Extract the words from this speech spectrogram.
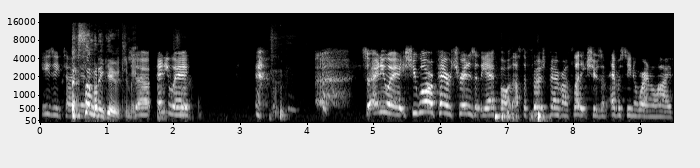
Easy, Tiger. Somebody gave it to me. So anyway, so anyway, she wore a pair of trainers at the airport. That's the first pair of athletic shoes I've ever seen her wearing alive.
